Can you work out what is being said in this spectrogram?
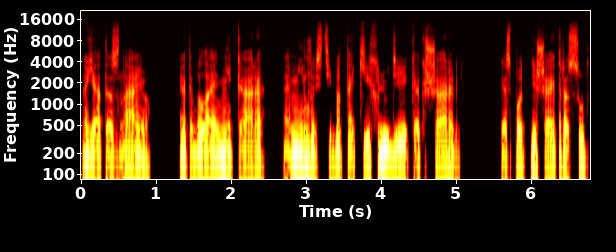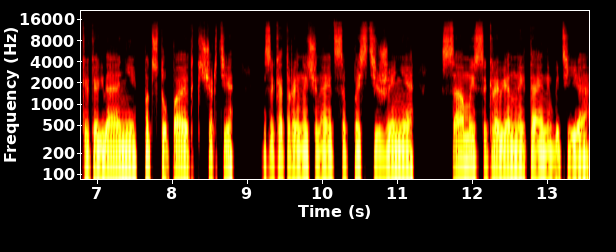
Но я-то знаю, это была не кара, а милость, ибо таких людей, как Шарль, Господь лишает рассудка, когда они подступают к черте, за которой начинается постижение самой сокровенной тайны бытия,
